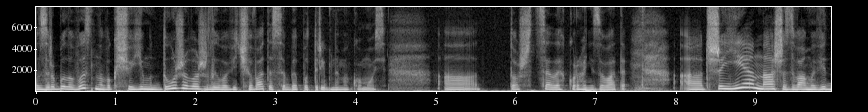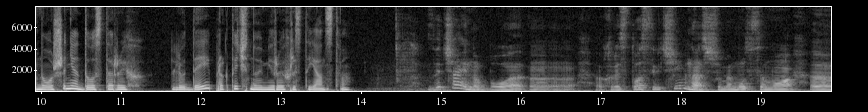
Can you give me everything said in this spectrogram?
зробила висновок, що їм дуже важливо відчувати себе потрібними комусь. Тож це легко організувати. Чи є наше з вами відношення до старих людей практичною мірою християнства? Звичайно, бо е, Христос вчив нас, що ми мусимо е,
